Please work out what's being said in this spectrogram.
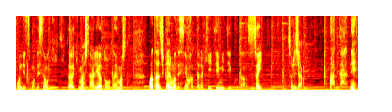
本日もですね、お聴きいただきましてありがとうございました。また次回もですね、よかったら聞いてみてください。それじゃあ、またね。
